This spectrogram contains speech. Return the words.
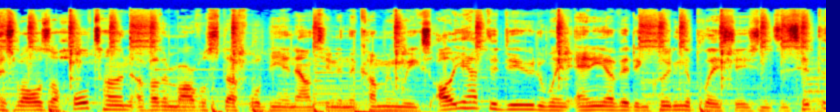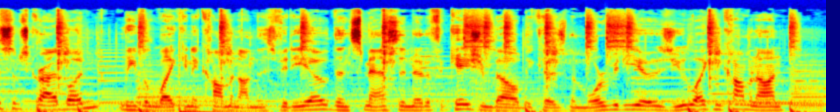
as well as a whole ton of other Marvel stuff we'll be announcing in the coming weeks. All you have to do to win any of it, including the PlayStations, is hit the subscribe button, leave a like and a comment on this video, then smash the notification bell because the more videos you like and comment on,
